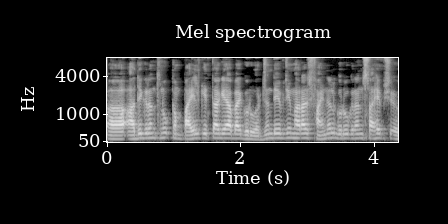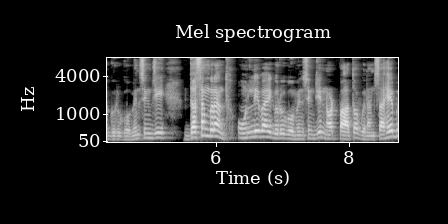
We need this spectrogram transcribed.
ਆਦਿ ਗ੍ਰੰਥ ਨੂੰ ਕੰਪਾਈਲ ਕੀਤਾ ਗਿਆ ਬਾਈ ਗੁਰੂ ਅਰਜਨ ਦੇਵ ਜੀ ਮਹਾਰਾਜ ਫਾਈਨਲ ਗੁਰੂ ਗ੍ਰੰਥ ਸਾਹਿਬ, ਸ਼- ਗੁਰੂ Gobind Singh ji. Dasam Granth only by Guru Gobind Singh ji not part of Granth Sahib.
